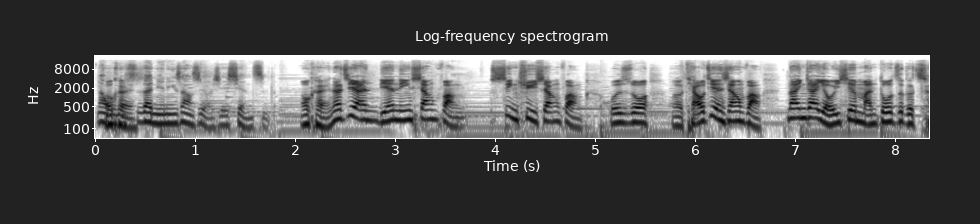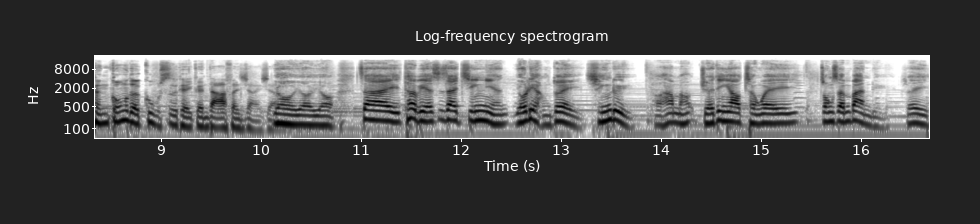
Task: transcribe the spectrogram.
那我们是在年龄上是有一些限制的。OK，那既然年龄相仿。兴趣相仿，或者是说呃条件相仿，那应该有一些蛮多这个成功的故事可以跟大家分享一下。有有有，在特别是在今年有两对情侣啊，他们决定要成为终身伴侣，所以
